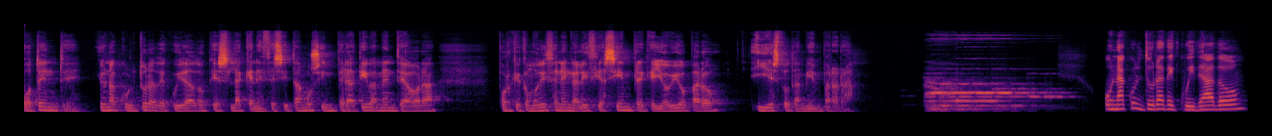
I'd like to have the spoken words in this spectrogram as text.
potente y una cultura de cuidado que es la que necesitamos imperativamente ahora, porque como dicen en Galicia, siempre que llovió paró y esto también parará. Una cultura de cuidado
